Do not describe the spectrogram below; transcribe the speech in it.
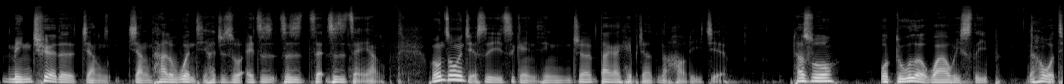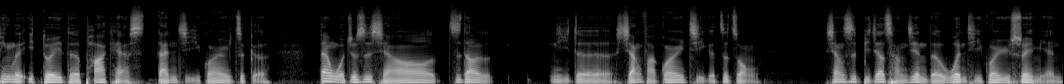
明确的讲讲他的问题，他就说，哎，这是这是这这是怎样？我用中文解释一次给你听，你觉得大概可以比较好理解。他说我读了 While We Sleep，然后我听了一堆的 podcast 单集关于这个，但我就是想要知道你的想法关于几个这种。像是比较常见的问题，关于睡眠。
